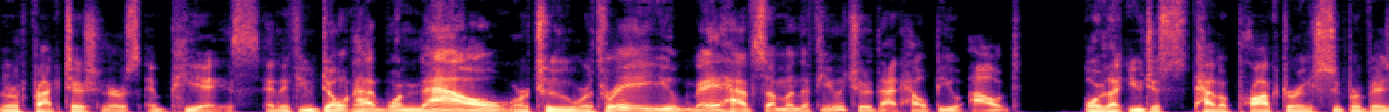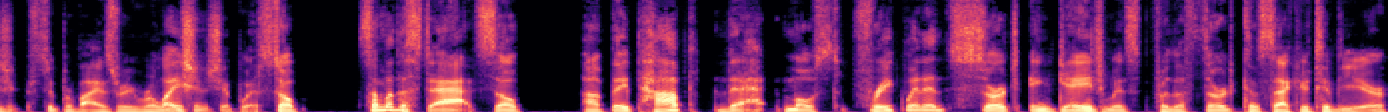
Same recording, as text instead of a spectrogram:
nurse practitioners and PAs. And if you don't have one now or two or three, you may have some in the future that help you out or that you just have a proctoring supervision, supervisory relationship with. So some of the stats. So uh, they topped the most frequented search engagements for the third consecutive year.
